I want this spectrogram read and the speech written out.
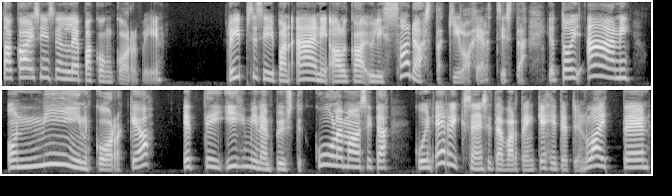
takaisin sen lepakon korviin. Ripsisiipan ääni alkaa yli sadasta kilohertsistä, ja toi ääni on niin korkea, ettei ihminen pysty kuulemaan sitä kuin erikseen sitä varten kehitetyn laitteen,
